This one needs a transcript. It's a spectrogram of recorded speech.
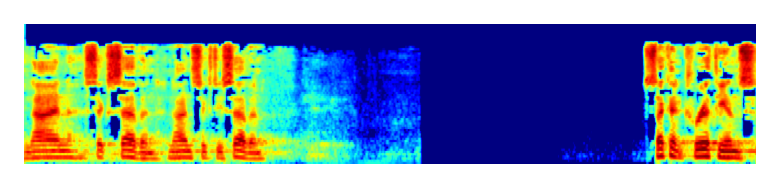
967, 967. 2 Corinthians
